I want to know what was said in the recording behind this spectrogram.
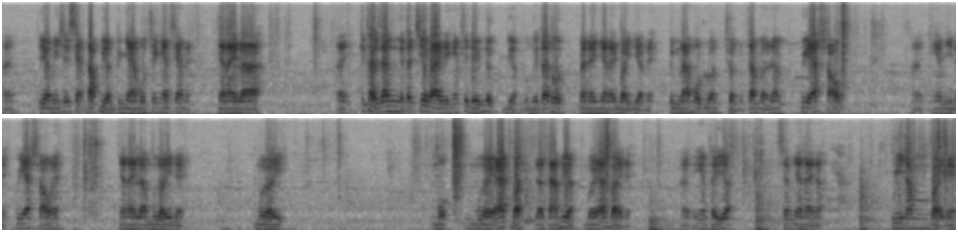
Đấy thì à, mình sẽ sẽ đọc điểm từng nhà một cho anh em xem này. Nhà này là Đấy, cái thời gian người ta chia bài thì anh em sẽ đếm được điểm của người ta thôi. Bài này nhà này 7 điểm này từng lá một luôn chuẩn 100 ở đang QS6 Đấy, anh em nhìn này QS6 này. Nhà này là 10 này 10 một 10 S7 là 8 điểm 10 S7 này. Đấy, anh em thấy ạ xem nhà này nào. Q57 này.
